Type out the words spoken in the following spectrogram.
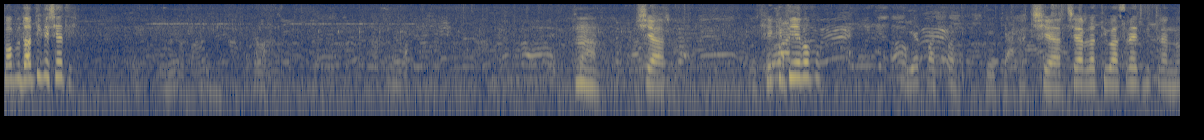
बापू दाती कशी आहे ती? चार. हे किती आहे बापू? एक पाच पाच चार. चार दाती वासर आहेत मित्रांनो.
